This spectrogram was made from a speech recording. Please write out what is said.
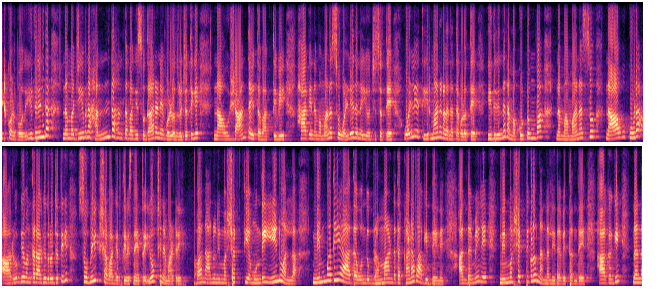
ಇಟ್ಕೊಳ್ಬಹುದು ಇದರಿಂದ ನಮ್ಮ ಜೀವನ ಹಂತ ಹಂತವಾಗಿ ಸುಧಾರಣೆಗೊಳ್ಳೋದ್ರ ಜೊತೆಗೆ ನಾವು ಶಾಂತಯುತವಾಗ್ತೀವಿ. ಹಾಗೆ ನಮ್ಮ ಮನಸ್ಸು ಒಳ್ಳೆ ಒಳ್ಳೆಯದನ್ನು ಯೋಚಿಸುತ್ತೆ, ಒಳ್ಳೆಯ ತೀರ್ಮಾನಗಳನ್ನು ತಗೊಳುತ್ತೆ. ಇದರಿಂದ ನಮ್ಮ ಕುಟುಂಬ, ನಮ್ಮ ಮನಸ್ಸು, ನಾವು ಕೂಡ ಆರೋಗ್ಯವಂತರಾಗಿದ್ರ ಜೊತೆಗೆ ಸುಭೀಕ್ಷವಾಗಿರ್ತೀವಿ ಸ್ನೇಹಿತರೆ. ಯೋಚನೆ ಮಾಡ್ರಿ. ಅಬ್ಬಾ, ನಾನು ನಿಮ್ಮ ಶಕ್ತಿಯ ಮುಂದೆ ಏನೂ ಅಲ್ಲ. ನಿಮ್ಮದೇ ಆದ ಒಂದು ಬ್ರಹ್ಮಾಂಡದ ಕಣವಾಗಿದ್ದೇನೆ. ಅಂದ ಮೇಲೆ ನಿಮ್ಮ ಶಕ್ತಿಗಳು ನನ್ನಲ್ಲಿದ್ದಾವೆ ತಂದೆ. ಹಾಗಾಗಿ ನನ್ನ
